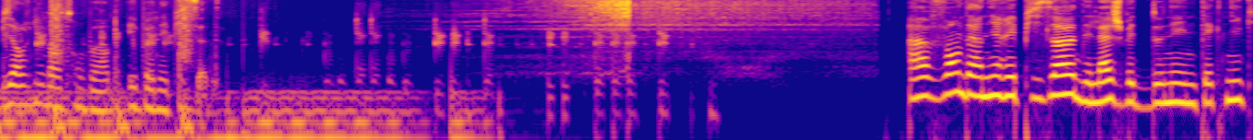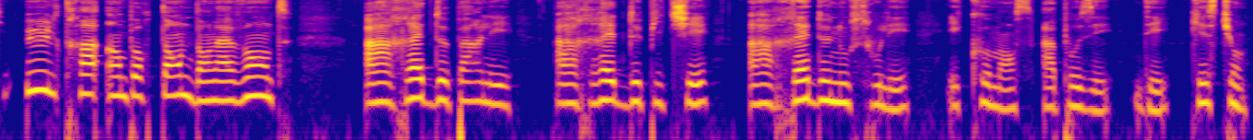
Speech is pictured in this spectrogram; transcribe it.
bienvenue dans ton board et bon épisode. Avant-dernier épisode, et là je vais te donner une technique ultra importante dans la vente. Arrête de parler, arrête de pitcher, arrête de nous saouler et commence à poser des questions.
